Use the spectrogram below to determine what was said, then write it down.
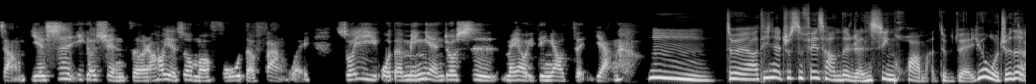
这样也是一个选择，然后也是我们服务的范围。所以我的名言就是没有一定要怎样。嗯，对啊，听起来就是非常的人性化嘛，对不对？因为我觉得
